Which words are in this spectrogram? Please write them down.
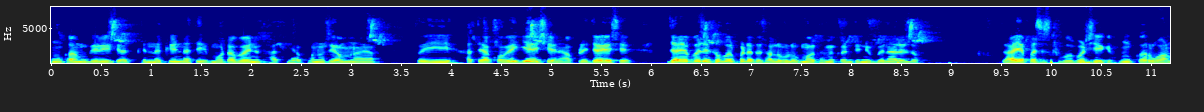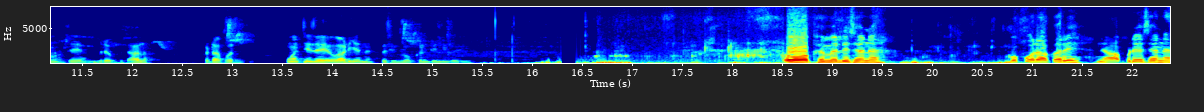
શું કામ કરી છે આજ નક્કી નથી. મોટા ભાઈને હાથી આપવાનું છે હમણાં. તો એ હાથી આપવા વહી ગયા છે ને આપણે જઈએ છીએ. જાય પછી ખબર પડે તો ચાલો બ્લોગમાં તમે કન્ટિન્યુ બના રહેજો જાય પછી ખબર પડશે કે શું કરવાનું છે એમ. બરાબર? ચાલો ફટાફટ પહોંચી જાય વાડીએ ને પછી બ્લોગ કન્ટિન્યુ કરીએ. તો ફેમિલી છે ને બપોરા કરી ને આપણે છે ને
